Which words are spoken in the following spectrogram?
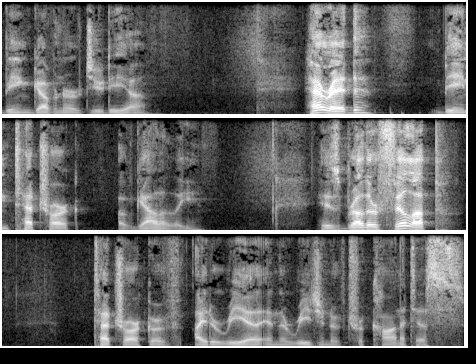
being governor of Judea, Herod, being tetrarch of Galilee, his brother Philip, tetrarch of Iturea in the region of Trachonitis,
